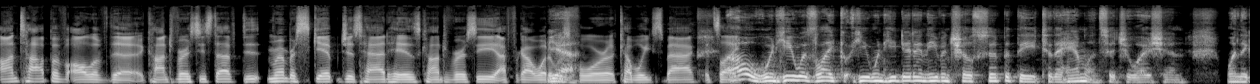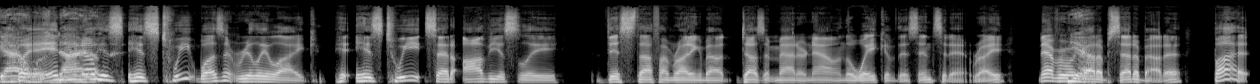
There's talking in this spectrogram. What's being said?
on top of all of the controversy stuff, did, remember Skip just had his controversy? I forgot what it Yeah. was for a couple weeks back. It's like oh, when he was like he when he didn't even show sympathy to the Hamlin situation when the guy but and died. you know his his tweet wasn't really like his tweet said obviously this stuff I'm writing about doesn't matter now in the wake of this incident, right? And everyone Yeah. got upset about it, but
